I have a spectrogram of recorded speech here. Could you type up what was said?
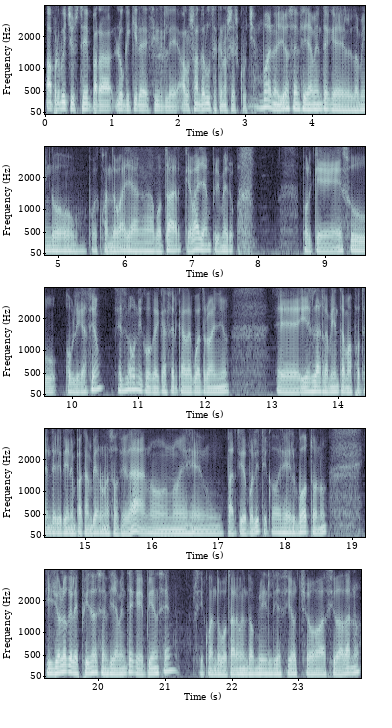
aproveche usted para lo que quiera decirle a los andaluces que nos escuchan. Bueno, yo sencillamente que el domingo, pues cuando vayan a votar, que vayan primero, porque es su obligación, es lo único que hay que hacer cada cuatro años eh, y es la herramienta más potente que tienen para cambiar una sociedad, no, no es un partido político, es el voto, ¿no? Y yo lo que les pido es sencillamente que piensen, si cuando votaron en 2018 a Ciudadanos,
